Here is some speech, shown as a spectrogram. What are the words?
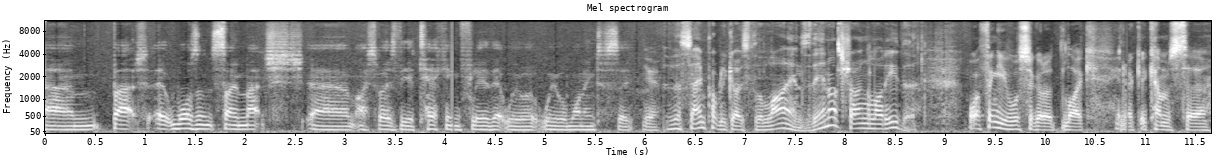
Um, but it wasn't so much, um, I suppose, the attacking flair that we were we were wanting to see. Yeah. And the same probably goes for the Lions. They're not showing a lot either. Well, I think you've also got to like, you know, it comes to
